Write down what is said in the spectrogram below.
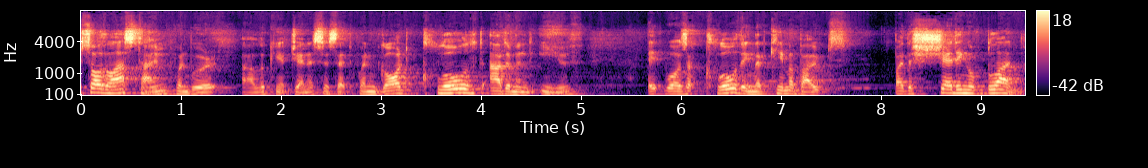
We saw the last time when we were uh, looking at Genesis that when God clothed Adam and Eve, it was a clothing that came about by the shedding of blood.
